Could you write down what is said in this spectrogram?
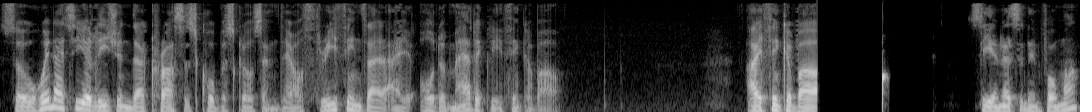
So when I see a lesion that crosses corpus callosum, there are three things that I automatically think about. I think about CNS and lymphoma,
